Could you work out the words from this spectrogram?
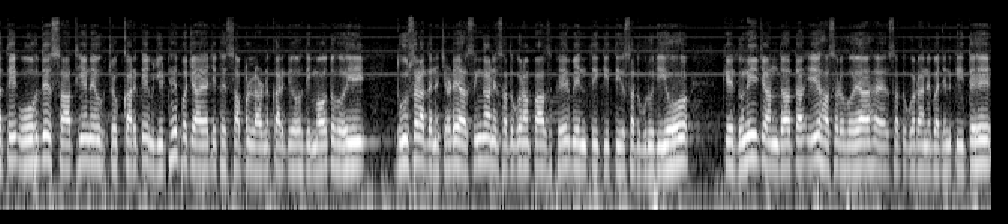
ਅਤੇ ਉਸ ਦੇ ਸਾਥੀਆਂ ਨੇ ਉਸ ਚੁੱਕ ਕਰਕੇ ਮਜੀਠੇ ਪਹੁੰਚਾਇਆ, ਜਿੱਥੇ ਸੱਪ ਲੜਨ ਕਰਕੇ ਉਸ ਦੀ ਮੌਤ ਹੋਈ। ਦੂਸਰਾ ਦਿਨ ਚੜਿਆ ਸਿੰਘਾਂ ਨੇ ਸਤਿਗੁਰਾਂ ਪਾਸ ਫੇਰ ਬੇਨਤੀ ਕੀਤੀ, ਸਤਿਗੁਰੂ ਜੀਓ, ਕਿ ਦੁਨੀ ਚੰਦ ਦਾ ਤਾਂ ਇਹ ਹਸਰ ਹੋਇਆ ਹੈ, ਸਤਿਗੁਰਾਂ ਨੇ ਵਚਨ ਕੀਤੇ,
